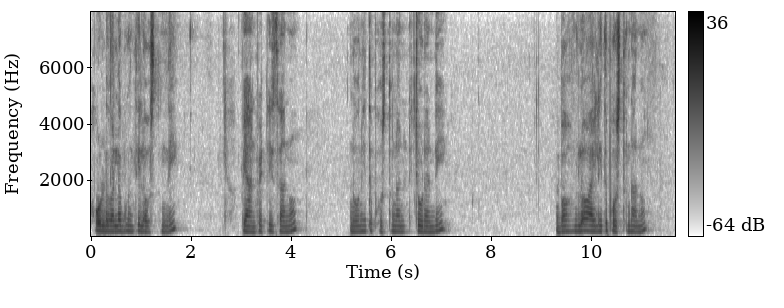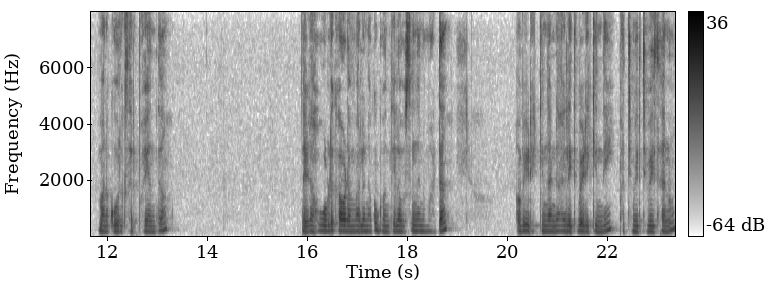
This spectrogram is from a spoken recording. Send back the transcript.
హోల్డ్ వల్ల గొంతు ఇలా వస్తుంది. ప్యాన్ పెట్టేసాను నూనె అయితే పోస్తున్నానండి. చూడండి. బౌన్లో ఆయిల్ అయితే పోస్తున్నాను. మన కూరకు సరిపోయేంత. ఇక్కడ హోల్డ్ కావడం వల్ల నాకు గొంతు ఇలా వస్తుందన్నమాట. వేడెక్కిందండి. ఆయిల్ అయితే వేడెక్కింది. పచ్చిమిర్చి వేసాను.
